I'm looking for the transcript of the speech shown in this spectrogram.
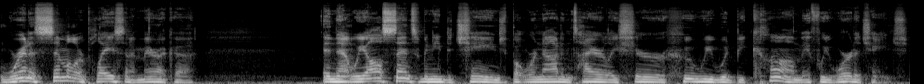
We're in a similar place in America in that we all sense we need to change, but we're not entirely sure who we would become if we were to change.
